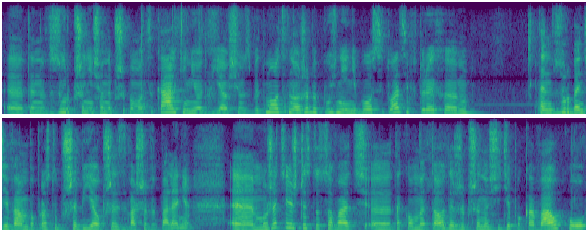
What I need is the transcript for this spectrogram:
e, ten wzór przeniesiony przy pomocy kalki nie odbijał się zbyt mocno, żeby później nie było sytuacji, w których ten wzór będzie Wam po prostu przebijał przez Wasze wypalenie. E, możecie jeszcze stosować e, taką metodę, że przenosicie po kawałku,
